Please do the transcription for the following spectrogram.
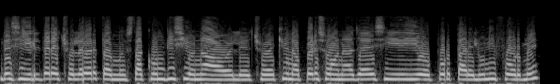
decir el derecho a la libertad no está condicionado, el hecho de que una persona haya decidido portar el uniforme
